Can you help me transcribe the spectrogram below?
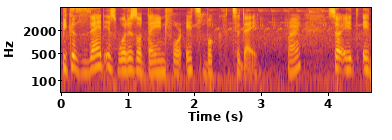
because that is what is ordained for its book today, right? So it, it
